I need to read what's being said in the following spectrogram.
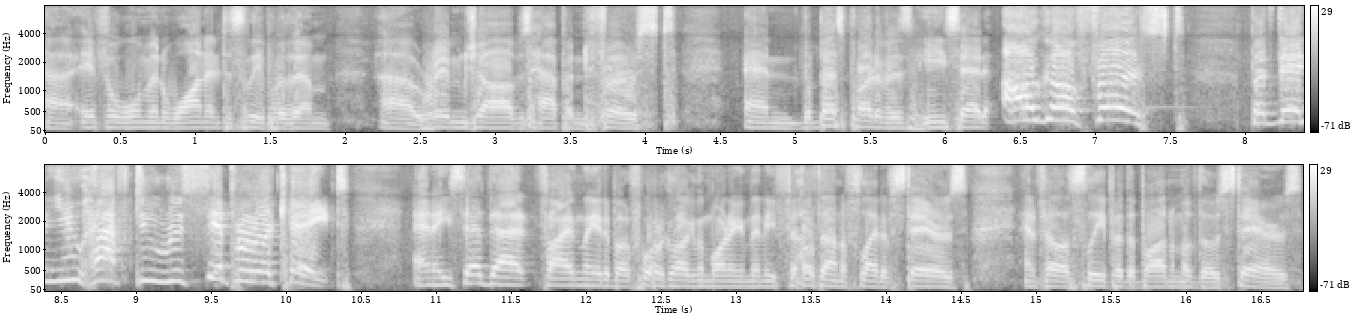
uh, if a woman wanted to sleep with him, uh, rim jobs happened first. And the best part of it is he said, "I'll go first, but then you have to reciprocate." And he said that finally at about four o'clock in the morning, and then he fell down a flight of stairs and fell asleep at the bottom of those stairs.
